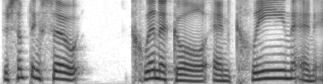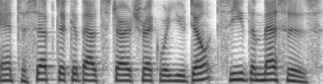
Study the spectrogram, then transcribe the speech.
There's something so clinical and clean and antiseptic about Star Trek where you don't see the messes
